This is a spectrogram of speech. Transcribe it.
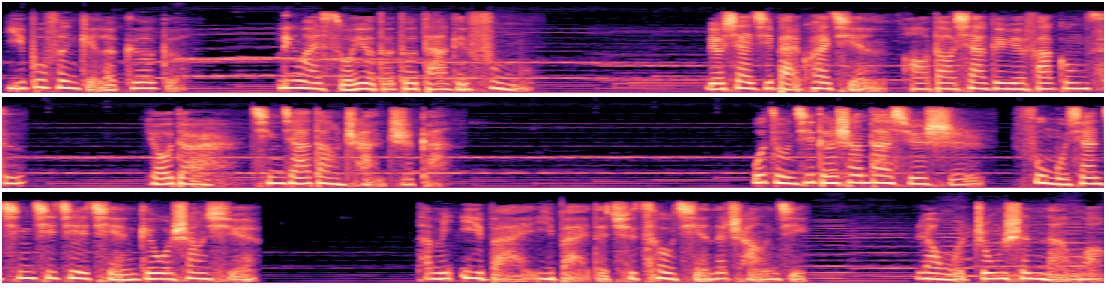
一部分给了哥哥，另外所有的都打给父母，留下几百块钱熬到下个月发工资，有点倾家荡产之感。我总记得上大学时。父母向亲戚借钱给我上学，他们一百一百的去凑钱的场景，让我终身难忘。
